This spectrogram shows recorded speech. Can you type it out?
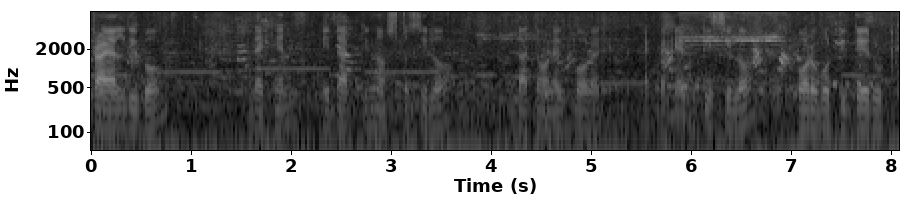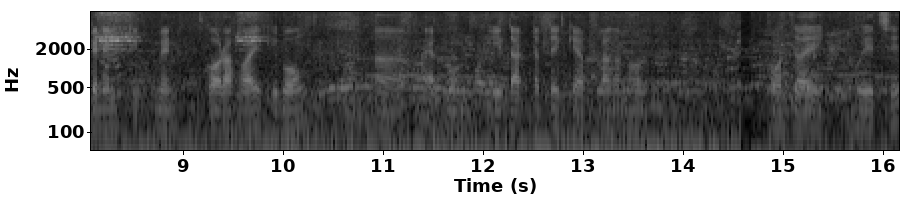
ট্রায়াল দিব। দেখেন, এই দাঁতটি নষ্ট ছিল। দাঁতে অনেক বড় এক- একটা ক্যাভিটি ছিল। পরবর্তীতে রুট ক্যানেল ট্রিটমেন্ট করা হয় এবং এখন এই দাঁতটাতে ক্যাপ লাগানোর পর্যায়ে হয়েছে।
